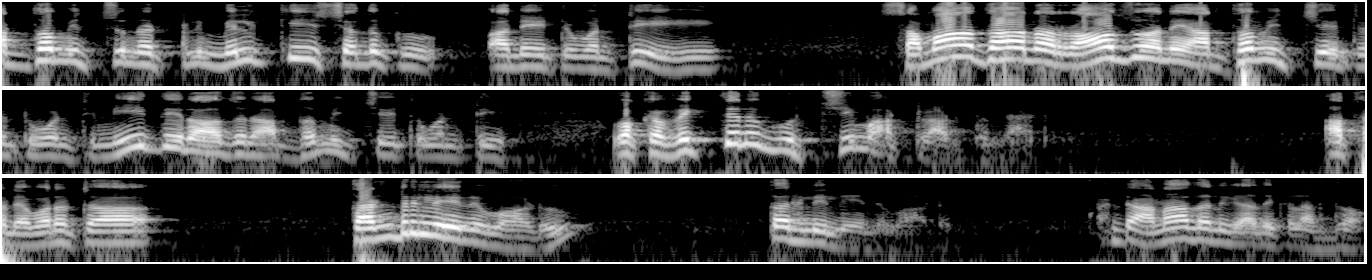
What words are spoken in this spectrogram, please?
అర్థం ఇచ్చినట్లు మిల్కీ చదుకు అనేటువంటి సమాధాన రాజు అనే అర్థం ఇచ్చేటటువంటి నీతి రాజుని అర్థం ఇచ్చేటువంటి ఒక వ్యక్తిని గురించి మాట్లాడుతున్నాడు. అతడెవరట? తండ్రి లేనివాడు తల్లి లేనివాడు. అంటే అనాథని కాదు ఇక్కడ అర్థం.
